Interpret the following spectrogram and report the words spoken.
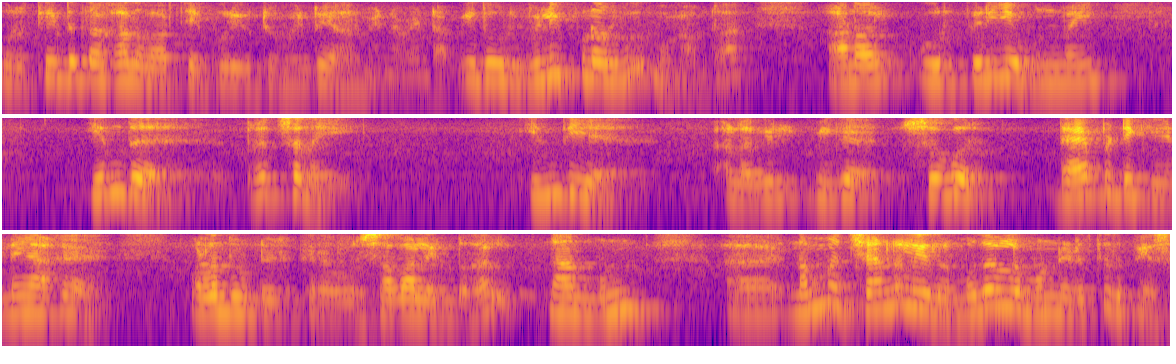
ஒரு தீண்டத்தகாத வார்த்தையை கூறிவிட்டோம் என்று யாரும் எண்ண வேண்டாம். இது ஒரு விழிப்புணர்வு முகாம்தான். ஆனால் ஒரு பெரிய உண்மை இந்த பிரச்சனை இந்திய அளவில் மிக சுகர் டயபெட்டிக் இணையாக வளர்ந்து கொண்டிருக்கிற ஒரு சவால் என்பதால் நான் முன் நம்ம சேனல் இதில் முதல்ல முன்னெடுத்து இதை பேச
